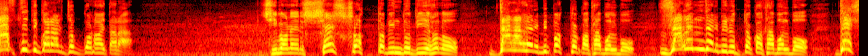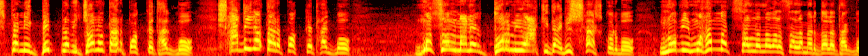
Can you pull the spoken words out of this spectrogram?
রাজনীতি করার যোগ্য নয় তারা। জীবনের শেষ রক্তবিন্দু দিয়ে হলো দালালের বিপক্ষে কথা বলব, জালেমদের বিরুদ্ধে কথা বলব, দেশপ্রেমিক বিপ্লবী জনতার পক্ষে থাকব, স্বাধীনতার পক্ষে থাকব, মুসলমানের ধর্মীয় আকিদায় বিশ্বাস করব, নবী মোহাম্মদ সাল্লা সাল্লামের দলে থাকব।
